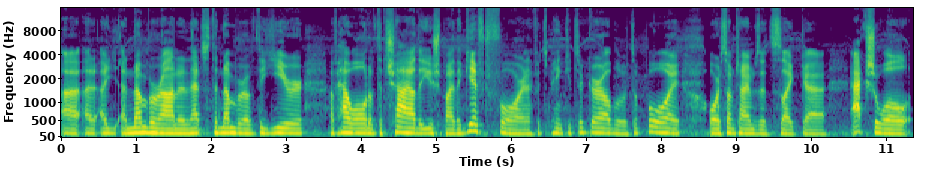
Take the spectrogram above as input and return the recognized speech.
a, a, a number on it and that's the number of the year of how old of the child that you should buy the gift for and if it's pink it's a girl blue it's a boy or sometimes it's like uh, actual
